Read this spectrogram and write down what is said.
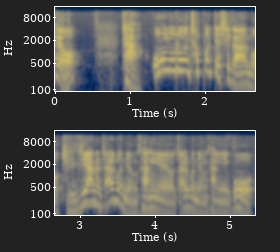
해요. 자, 오늘은 첫 번째 시간 뭐 길지 않은 짧은 영상이에요. 짧은 영상이고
